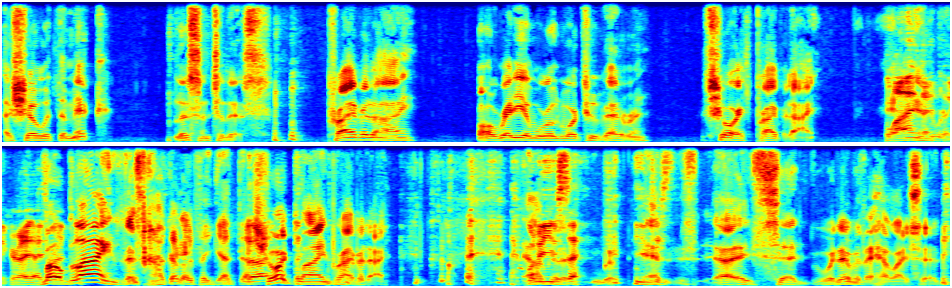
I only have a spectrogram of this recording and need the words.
a show with the Mick? Listen to this. Private Eye, already a World War II veteran. Short, Private Eye. Blind, I Edward. think, right? I Well, said- blind. That's how could I forget that? Short, blind, Private Eye. what do you say? You just, I said whatever the hell I said.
